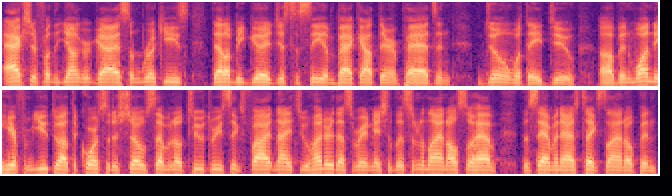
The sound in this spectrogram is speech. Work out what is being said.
action for the younger guys, some rookies. That'll be good just to see them back out there in pads and doing what they do. I've uh, been wanting to hear from you throughout the course of the show, 702 365 9200. That's the Radio Nation listener line. Also have the Salmon Ash text line open,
